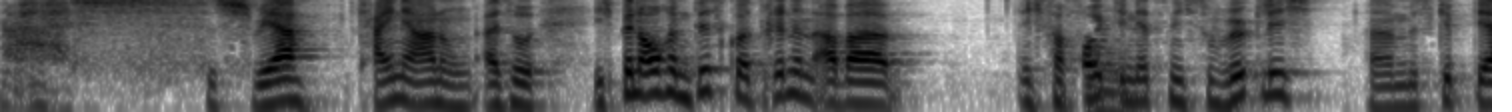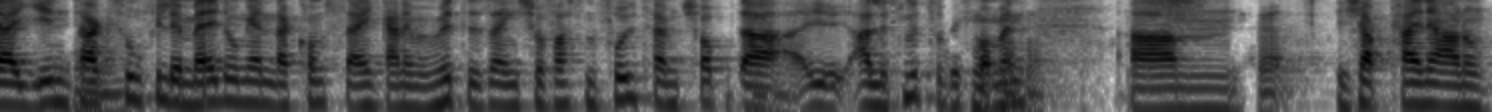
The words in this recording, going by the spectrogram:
Ach, ist schwer. Keine Ahnung. Also ich bin auch im Discord drinnen, aber ich verfolge mhm. den jetzt nicht so wirklich. Ähm, es gibt ja jeden Tag mhm. so viele Meldungen, da kommst du eigentlich gar nicht mehr mit. Das ist eigentlich schon fast ein Fulltime-Job, da mhm. alles mitzubekommen. ähm, ja. Ich habe keine Ahnung.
